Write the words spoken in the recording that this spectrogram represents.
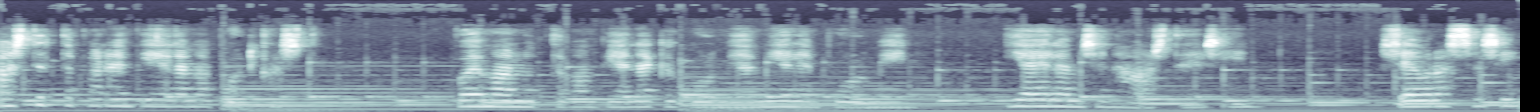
Astetta parempi elämä podcast. Voimaannuttavampia näkökulmia mielenpulmiin ja elämisen haasteisiin. Seurassasi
